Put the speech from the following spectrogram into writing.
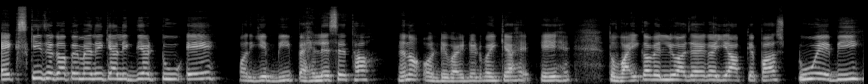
x की जगह पे मैंने क्या लिख दिया? टू ए और ये b पहले से था, है ना? और डिवाइडेड बाई क्या है? a है। तो y का वैल्यू आ जाएगा ये आपके पास two a b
